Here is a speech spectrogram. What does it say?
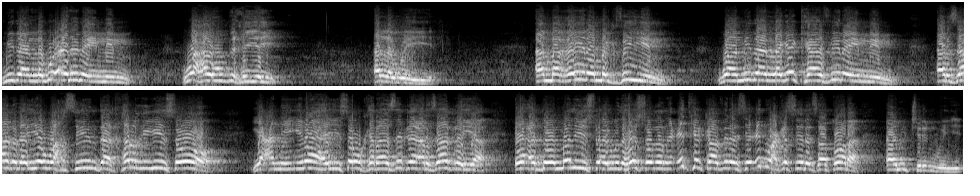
midaan lagu celinaynin waxa uu bixiyey alla weeye. Ama hayra makfiyin waa midaan laga kaafinaynin. Arsaaqda iyo waxsiinta khalqigiisa oo yacni ilaahay isagu ka raasiqa arsaaqaya ee addoommadiisu ay wada hoos soogaan cid ka kaafinaysa cid wax ka siinaysaa toona aanu jirin weeye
